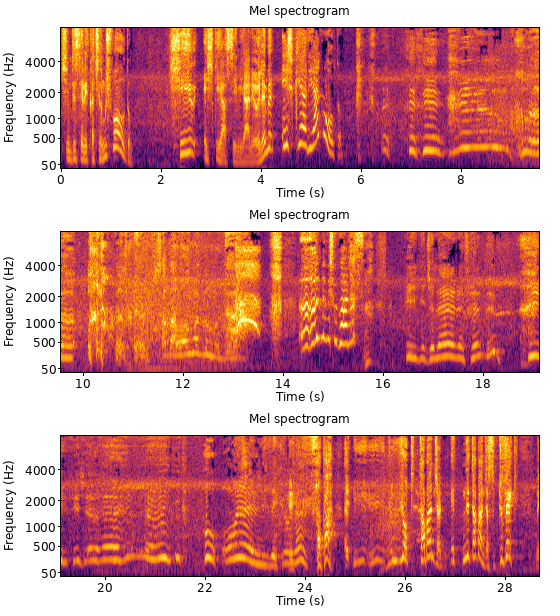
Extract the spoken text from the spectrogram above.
Şimdi seni kaçırmış mı oldum? Şehir eşkıyasıyım yani öyle mi? Eşkıya diyen mi oldu? Sabah olmadı mı daha? Ölmemiş mi Barlas? İyi geceler efendim. İyi geceler. O, o ne elindeki öyle? Sopa. E, Yok tabanca. Ne, ne tabancası? Tüfek. E,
